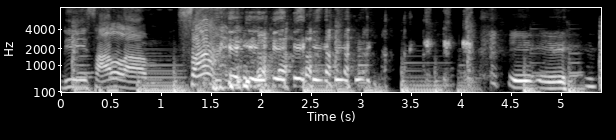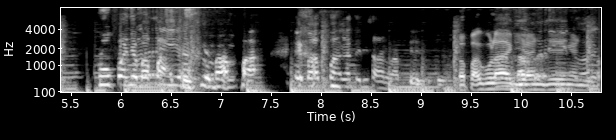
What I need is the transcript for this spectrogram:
di salam. Sah. Eh, eh. Rupanya bapak, Ngeri eh, bapak, eh bapak kata disalam. Bapakku lagi Salam anjing gitu anjing.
